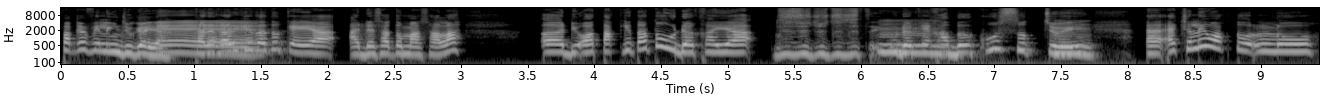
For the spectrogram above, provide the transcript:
pakai feeling juga ya. Eh. Kadang-kadang kita tuh kayak ada satu masalah eh, di otak kita tuh udah kayak udah kayak Mm. kabel kusut cuy. Hmm. Eh, actually waktu lu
